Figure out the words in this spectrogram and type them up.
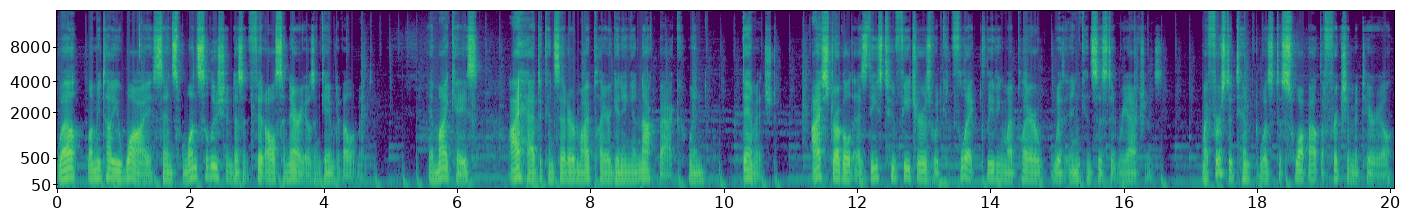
Well, let me tell you why, since one solution doesn't fit all scenarios in game development. In my case, I had to consider my player getting a knockback when damaged. I struggled as these two features would conflict, leaving my player with inconsistent reactions. My first attempt was to swap out the friction material,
